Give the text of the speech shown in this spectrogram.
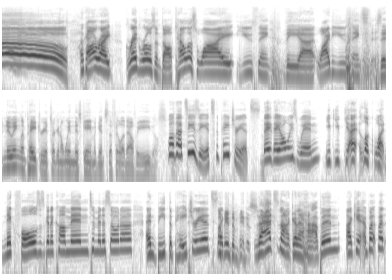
Whoa! Okay. All right. Greg Rosenthal, tell us why you think the uh, why do you think the New England Patriots are going to win this game against the Philadelphia Eagles? Well, that's easy. It's the Patriots. They they always win. You you I, look what Nick Foles is going to come in to Minnesota and beat the Patriots. Like Like in the Minnesota. that's not going to happen. I can't. But but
